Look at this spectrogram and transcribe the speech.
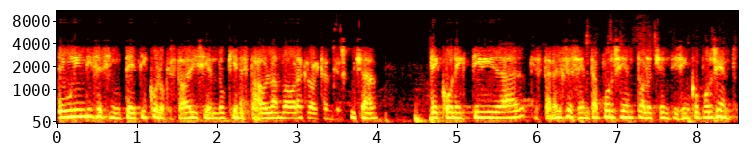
de un índice sintético, lo que estaba diciendo quien estaba hablando ahora, que lo alcancé a escuchar, de conectividad que está en el 60% al 85%.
